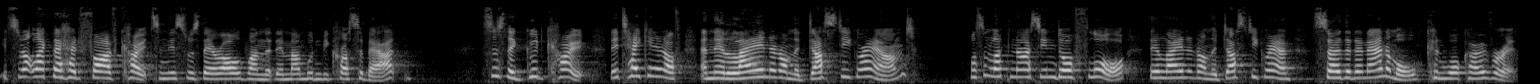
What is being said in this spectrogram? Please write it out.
It's not like they had five coats and this was their old one that their mum wouldn't be cross about. This is their good coat. They're taking it off and they're laying it on the dusty ground. Wasn't like a nice indoor floor. They're laying it on the dusty ground so that an animal can walk over it.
